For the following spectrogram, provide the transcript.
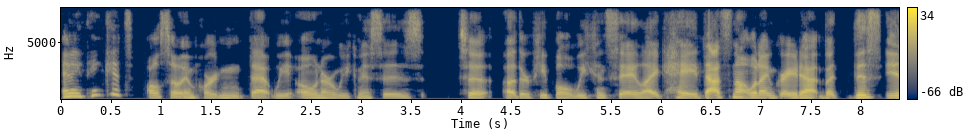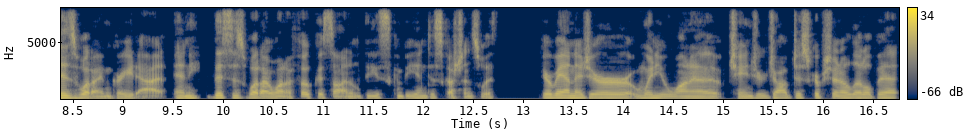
And I think it's also important that we own our weaknesses to other people. We can say, like, hey, that's not what I'm great at, but this is what I'm great at. And this is what I want to focus on. These can be in discussions with your manager when you want to change your job description a little bit.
